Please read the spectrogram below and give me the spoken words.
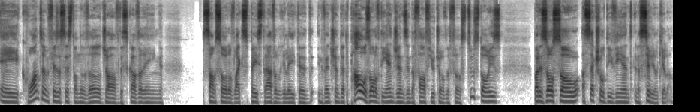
a quantum physicist on the verge of discovering some sort of like space travel related invention that powers all of the engines in the far future of the first two stories, but is also a sexual deviant and a serial killer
